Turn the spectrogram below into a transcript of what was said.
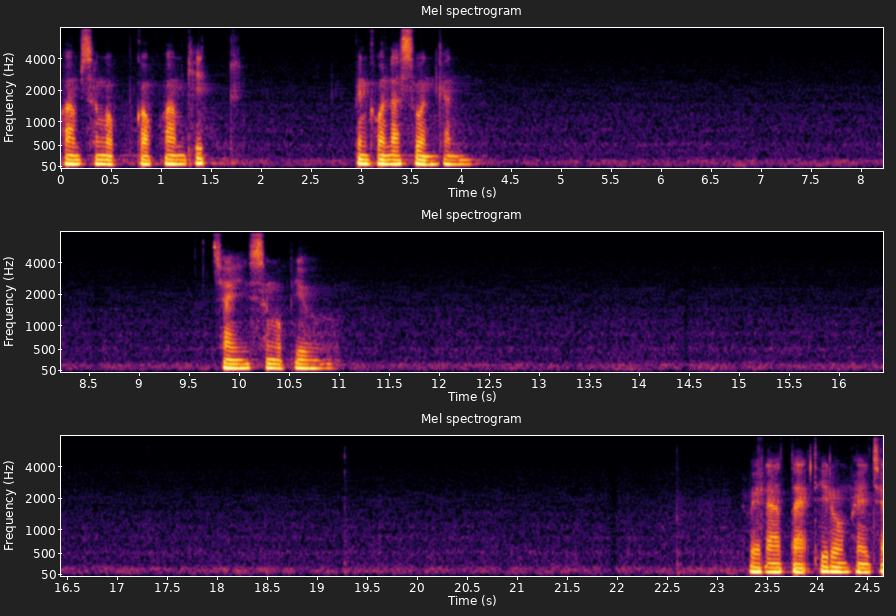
ความสงบกับความคิด เป็นคนละส่วนกัน ใจสงบอยู่เวลาแตะ ที่ลมหายใจ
